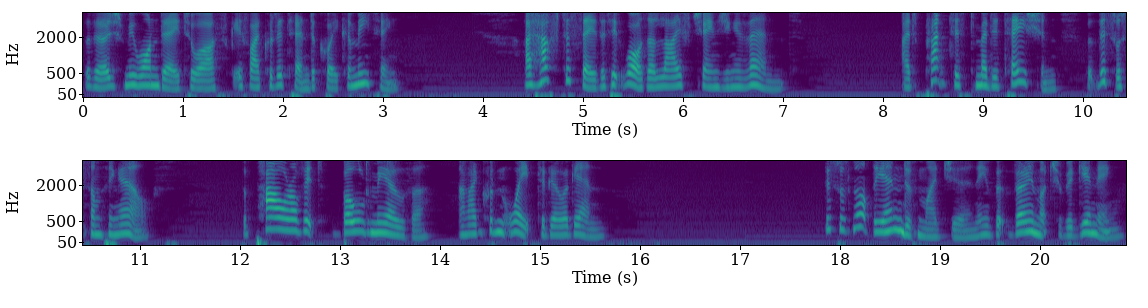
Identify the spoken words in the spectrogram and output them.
that urged me one day to ask if I could attend a Quaker meeting. I have to say that it was a life changing event. I'd practiced meditation, but this was something else. The power of it bowled me over, and I couldn't wait to go again. This was not the end of my journey, but very much a beginning.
